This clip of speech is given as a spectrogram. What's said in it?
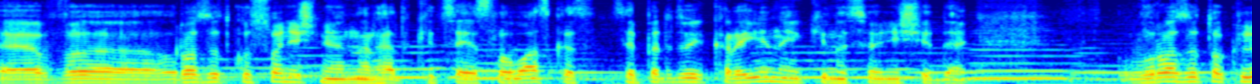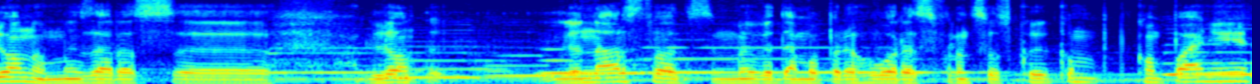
е, в розвитку сонячної енергетики це є словацька, це передові країни, які на сьогоднішній день. В розвиток льону ми зараз е, льон, льонарства, ми ведемо переговори з французькою компанією.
